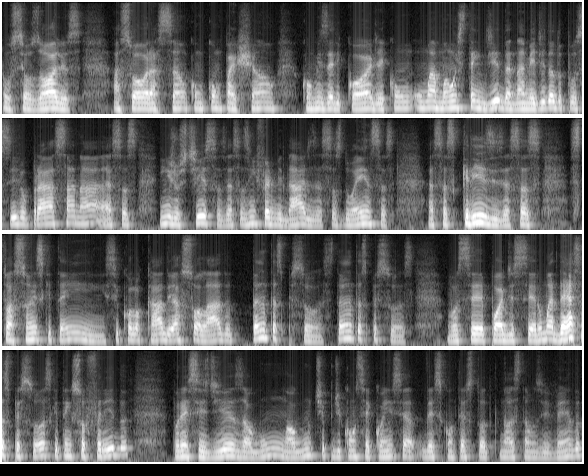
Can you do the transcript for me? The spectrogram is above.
os seus olhos, a sua oração com compaixão, com misericórdia e com uma mão estendida na medida do possível para sanar essas injustiças, essas enfermidades, essas doenças, essas crises, essas situações que têm se colocado e assolado tantas pessoas, tantas pessoas. Você pode ser uma dessas pessoas que tem sofrido por esses dias algum, algum tipo de consequência desse contexto todo que nós estamos vivendo.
